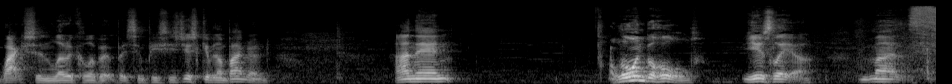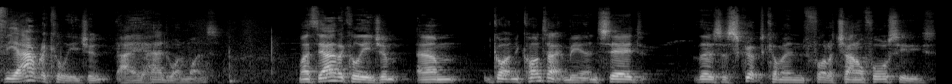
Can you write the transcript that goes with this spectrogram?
waxing lyrical about bits and pieces, just giving them background. And then, lo and behold, years later, my theatrical agent, I had one once, my theatrical agent um, got in contact with me and said, there's a script coming for a Channel 4 series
